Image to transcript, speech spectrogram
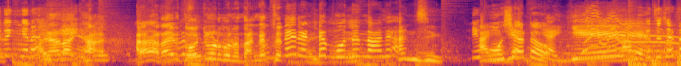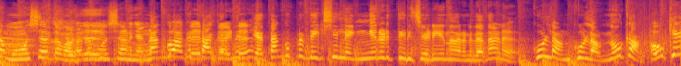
ഇതിങ്ങനെ ഞാനാ, അതായത് തോറ്റു കൊടുക്കുന്നു തങ്കച്ചൻ ഒന്ന് രണ്ട് മൂന്ന് നാല് അഞ്ച് മോശാട്ടോ അയ്യേ, അയ്യേ. ചേട്ടാ മോശമാട്ടോ വളരെ മോശമാണ് ഞങ്ങൾ തങ്കു തകർന്നിരിക്കുക തങ്കു പ്രതീക്ഷയില്ല ഇങ്ങനെ ഒരു തിരിച്ചടി എന്ന് പറയുന്നത് അതാണ് കൂൾ ഡൗൺ കൂൾ ഡൗൺ നോക്കാം ഓക്കെ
